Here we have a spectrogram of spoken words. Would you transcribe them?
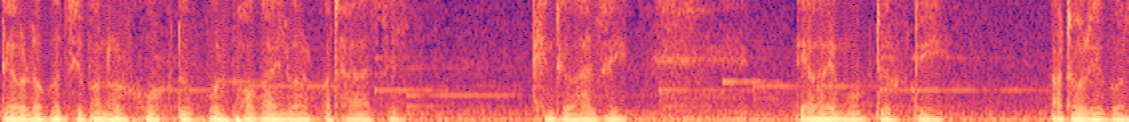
তেওঁৰ লগত জীৱনৰ সুখ দুখবোৰ ভগাই লোৱাৰ কথা আছিল। কিন্তু আজি তেওঁ এই মোক দুখ দি আঁতৰি গ'ল।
